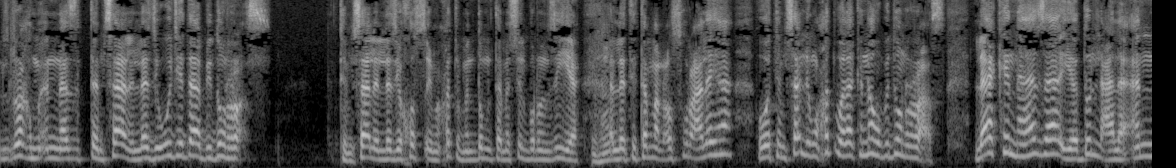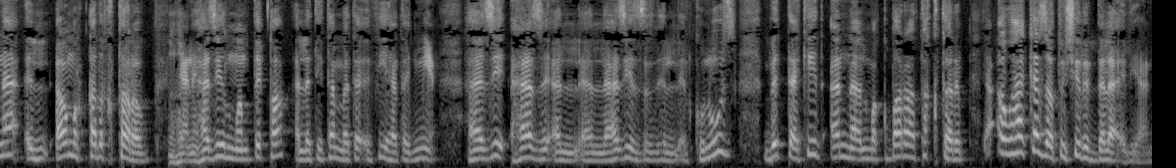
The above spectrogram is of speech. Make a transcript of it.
رغم أن التمثال الذي وجد بدون رأس التمثال الذي يخص محط من ضمن تماثيل برونزية التي تم العثور عليها هو تمثال لمحط ولكنه بدون رأس لكن هذا يدل على أن الأمر قد اقترب. يعني هذه المنطقة التي تم فيها تجميع هذه هذه هذه ال- الكنوز بالتأكيد أن المقبرة تقترب. أو هكذا تشير الدلائل يعني.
